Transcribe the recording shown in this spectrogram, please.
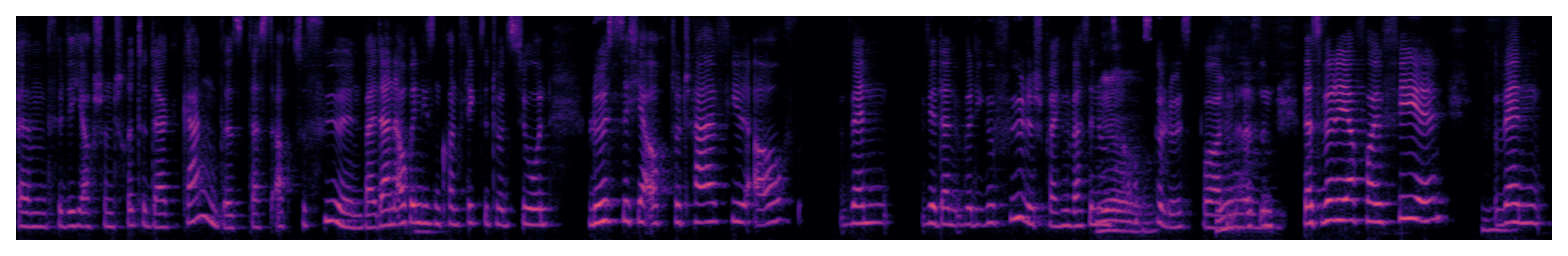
ähm, für dich auch schon Schritte da gegangen bist, das auch zu fühlen, weil dann auch in diesen Konfliktsituationen löst sich ja auch total viel auf, wenn wir dann über die Gefühle sprechen, was in uns ausgelöst worden ja. ist. Und das würde ja voll fehlen, mhm. wenn,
